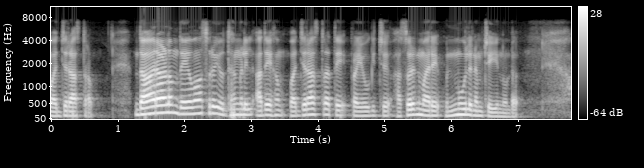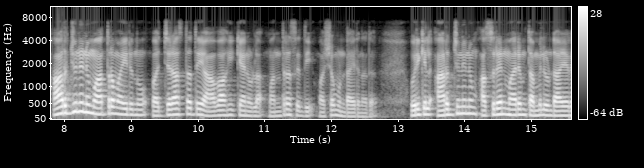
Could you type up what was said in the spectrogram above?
വജ്രാസ്ത്രം. ധാരാളം ദേവാസുര യുദ്ധങ്ങളിൽ അദ്ദേഹം വജ്രാസ്ത്രത്തെ പ്രയോഗിച്ച് അസുരന്മാരെ ഉന്മൂലനം ചെയ്യുന്നുണ്ട്. അർജുനനു മാത്രമായിരുന്നു വജ്രാസ്ത്രത്തെ ആവാഹിക്കാനുള്ള മന്ത്രസിദ്ധി വശമുണ്ടായിരുന്നത്. ഒരിക്കൽ അർജുനനും അസുരന്മാരും തമ്മിലുണ്ടായ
